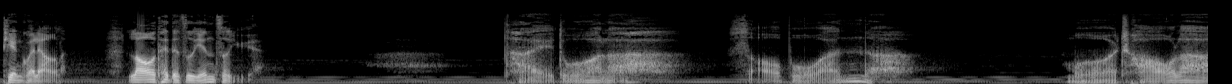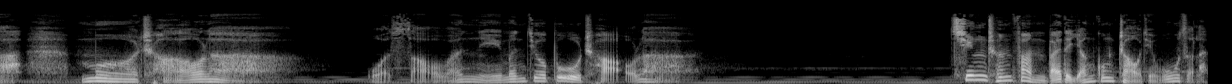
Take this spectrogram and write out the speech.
天快亮了，老太太自言自语。太多了，扫不完呢。莫吵了，莫吵了，我扫完你们就不吵了。清晨泛白的阳光照进屋子了，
